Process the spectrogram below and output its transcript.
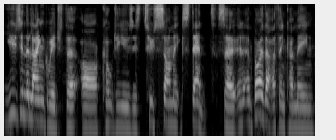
using the language that our culture uses to some extent. So, and, and by that, I think I mean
